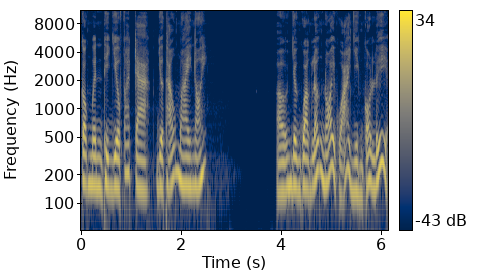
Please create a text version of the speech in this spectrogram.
Còn mình thì vừa pha trà, vừa thảo mai nói. Ờ nhân quan lớn nói quả nhiên có lý.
